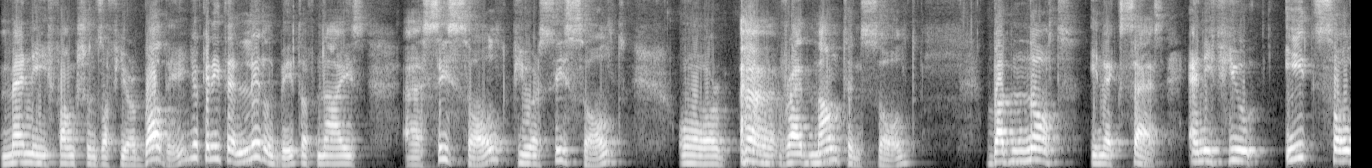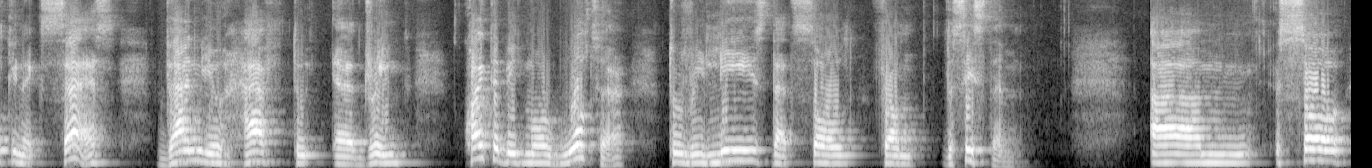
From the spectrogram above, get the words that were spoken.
many functions of your body, you can eat a little bit of nice uh, sea salt, pure sea salt, or red mountain salt, but not in excess. And if you eat salt in excess, then you have to uh, drink quite a bit more water to release that salt from the system. Um, so,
